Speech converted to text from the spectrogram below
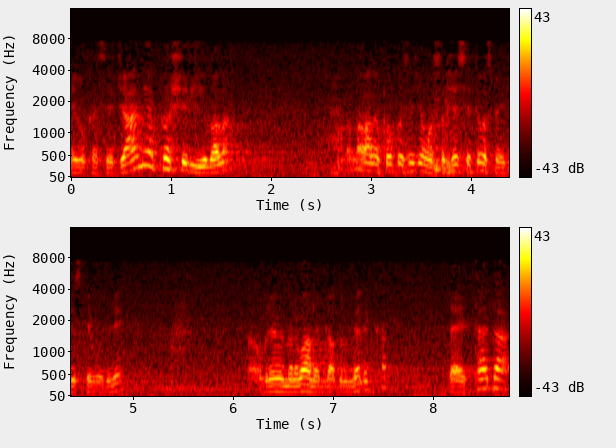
nego kad se džamija proširivala, Allah, ali koliko sećamo, 88. iđeske godine, u vreme Mervana ibn Abdul Melika, da je tada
